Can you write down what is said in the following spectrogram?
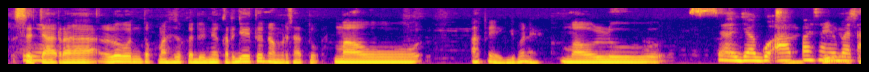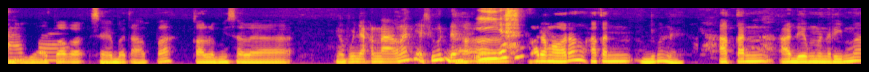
Secara lu untuk masuk ke dunia kerja itu nomor satu. Mau apa ya? Gimana ya? Mau lu Sejago apa, sehebat iya, sejago apa? apa, sehebat apa? Kalau misalnya Nggak punya kenalan ya sudah. uh, Iya. orang-orang akan gimana ya? Akan ada yang menerima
